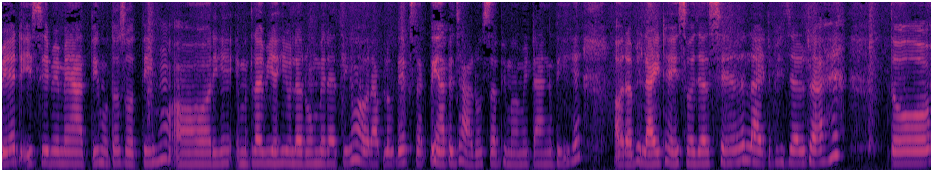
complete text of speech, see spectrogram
बेड इसी में मैं आती हूँ तो सोती हूँ और ये मतलब यही वाला रूम में रहती हूँ और आप लोग देख सकते हैं यहाँ पे झाड़ू सब भी मम्मी टांग दी है और अभी लाइट है, इस वजह से लाइट भी जल रहा है। तो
